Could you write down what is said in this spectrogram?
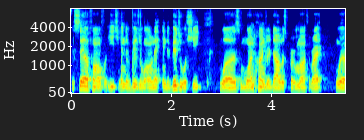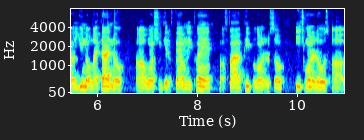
The cell phone for each individual on that individual sheet was $100 per month, right? Well, you know, like I know, uh, once you get a family plan of five people on it or so, each one of those uh,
